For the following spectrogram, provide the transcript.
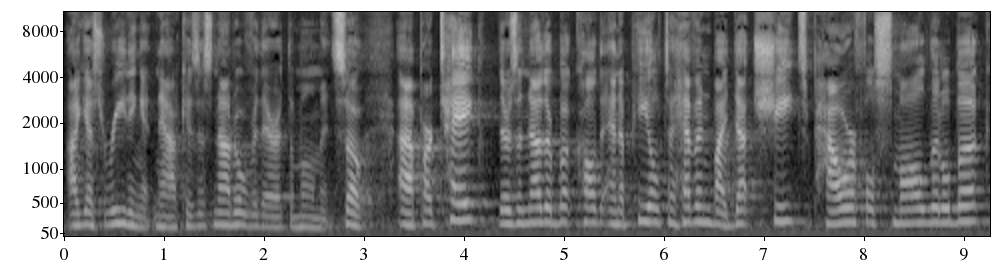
I guess, reading it now because it's not over there at the moment. So, uh, partake. There's another book called An Appeal to Heaven by Dutch Sheets. Powerful, small little book.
